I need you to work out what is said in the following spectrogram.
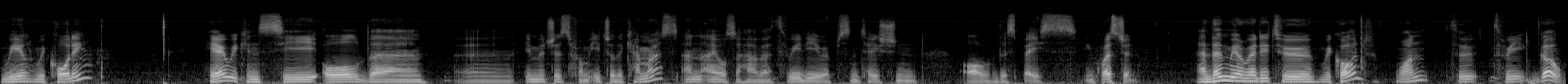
real recording. Here we can see all the uh, images from each of the cameras and I also have a 3D representation of the space in question. And then we are ready to record. One, two, three, go!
